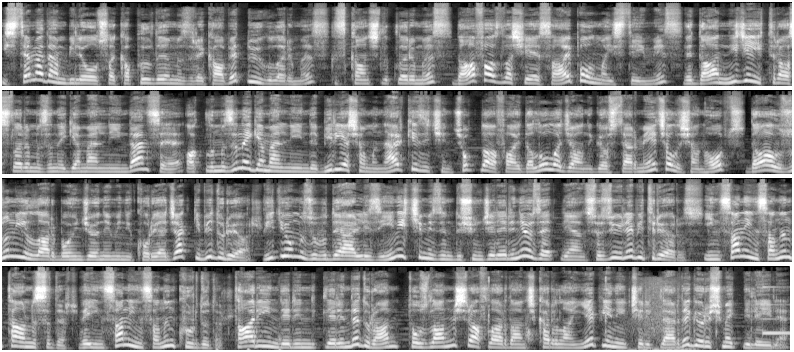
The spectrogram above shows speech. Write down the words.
İstemeden bile olsa kapıldığımız rekabet duygularımız, kıskançlıklarımız, daha fazla şeye sahip olma isteğimiz ve daha nice ihtiraslarımızın egemenliğindense aklımızın egemenliğinde bir yaşamın herkes için çok daha faydalı olacağını göstermeye çalışan Hobbes, daha uzun yıllar boyunca önemini koruyacak gibi duruyor. Videomuzu bu değerli zihin içimizin düşüncelerini özetleyen sözüyle bitiriyoruz. İnsan insanın tanrısıdır ve insan insanın kurdudur. Tarihin derinliklerinde duran, tozlanmış raflardan çıkarılan yepyeni içeriklerde görüşmek dileğiyle.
